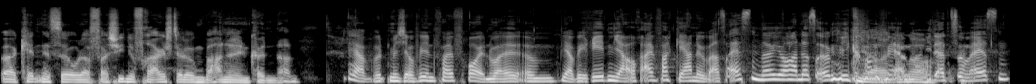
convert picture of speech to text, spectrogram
Erkenntnisse oder verschiedene Fragestellungen behandeln können dann. Ja, würde mich auf jeden Fall freuen, weil ähm, ja, wir reden ja auch einfach gerne übers Essen, ne, Johannes? Irgendwie kommen ja, wir genau. immer wieder zum Essen.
